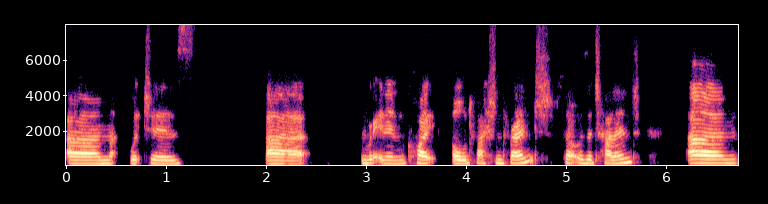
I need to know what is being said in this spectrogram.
um, which is uh, written in quite old-fashioned French, so that was a challenge. Um,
